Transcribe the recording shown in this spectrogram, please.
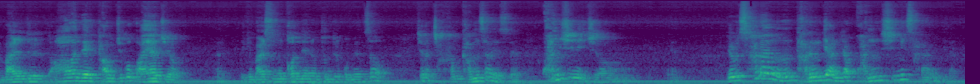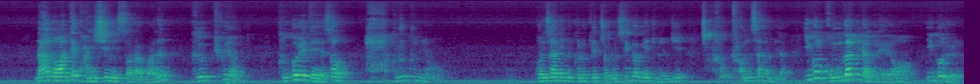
말들 아네 다음 주에 꼭 와야죠. 이렇게 말씀을 건네는 분들 보면서 제가 참 감사했어요. 관심이죠. 여러분 사랑은 다른 게 아니라 관심이 사랑입니다. 나 너한테 관심 있어라고 하는 그 표현 그거에 대해서 아 그렇군요. 권사님이 그렇게 저를 생각해 주는지 참 감사합니다. 이걸 공감이라 그래요. 이거를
